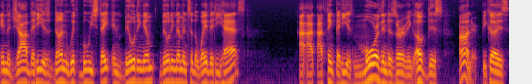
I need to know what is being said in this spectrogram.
in the job that he has done with Bowie State in building them, building them into the way that he has. I, I, I think that he is more than deserving of this honor because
